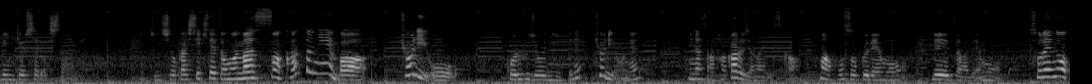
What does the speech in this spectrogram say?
勉強したりはしたので一気に紹介していきたいと思います。まあ簡単に言えば距離をゴルフ場に行ってね距離をね皆さん測るじゃないですか。まあ補足でもレーザーでもそれの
